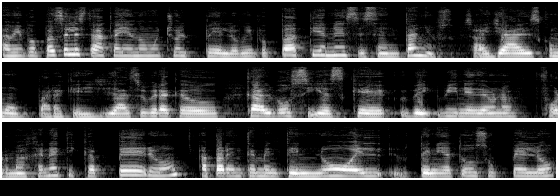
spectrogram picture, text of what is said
a mi papá se le estaba cayendo mucho el pelo. Mi papá tiene 60 años, o sea, ya es como para que ya se hubiera quedado calvo si es que vine de una forma genética, pero aparentemente no, él tenía todo su pelo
